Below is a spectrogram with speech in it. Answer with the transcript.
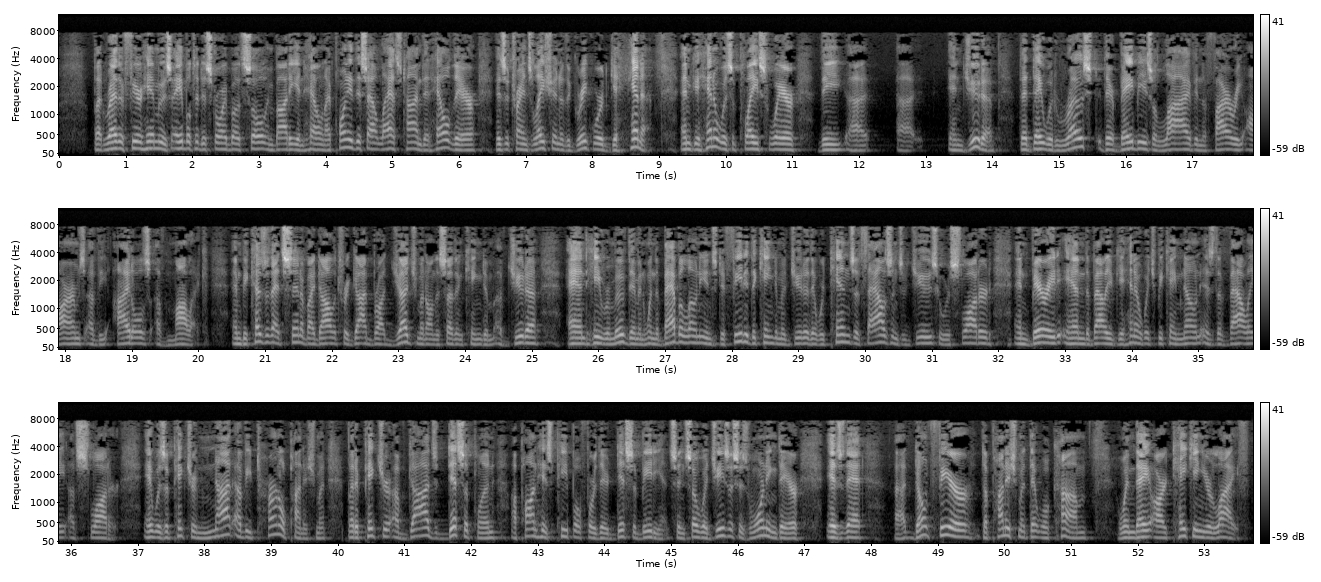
but rather fear him who is able to destroy both soul and body in hell. And I pointed this out last time that hell there is a translation of the Greek word Gehenna. And Gehenna was a place where the, uh, uh, in Judah, that they would roast their babies alive in the fiery arms of the idols of Moloch. And because of that sin of idolatry, God brought judgment on the southern kingdom of Judah and he removed them. And when the Babylonians defeated the kingdom of Judah, there were tens of thousands of Jews who were slaughtered and buried in the valley of Gehenna, which became known as the valley of slaughter. It was a picture not of eternal punishment, but a picture of God's discipline upon his people for their disobedience. And so what Jesus is warning there is that uh, don't fear the punishment that will come when they are taking your life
